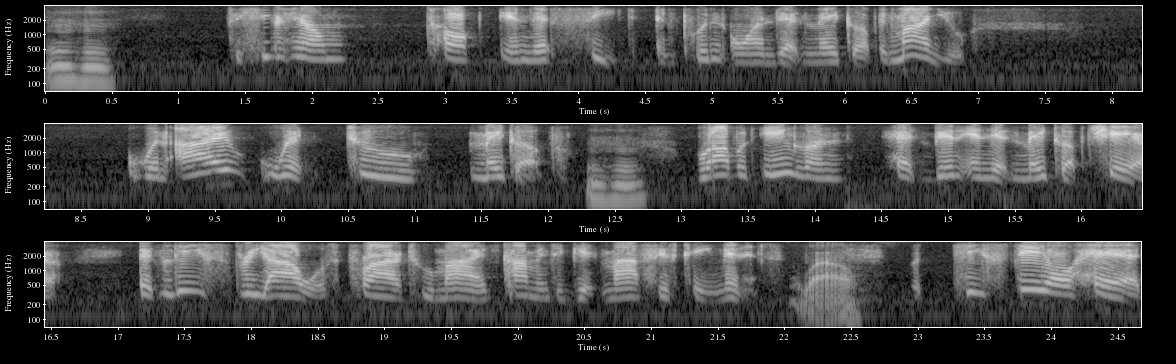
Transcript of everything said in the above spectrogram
mhm. to hear him talk in that seat and putting on that makeup. And mind you, when I went to makeup, Mhm. Robert Englund had been in that makeup chair at least three hours prior to my coming to get my 15 minutes. Wow. But he still had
